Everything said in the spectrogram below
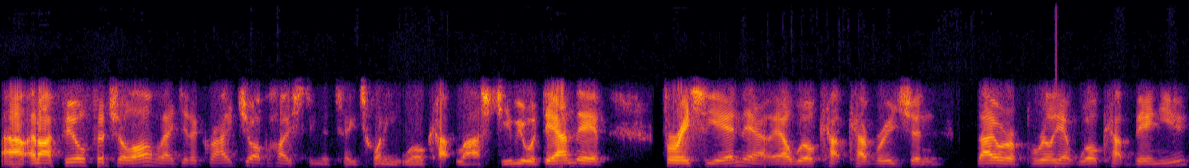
Uh, and I feel for Geelong, they did a great job hosting the T20 World Cup last year. We were down there for SEN, our, our World Cup coverage, and they were a brilliant World Cup venue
